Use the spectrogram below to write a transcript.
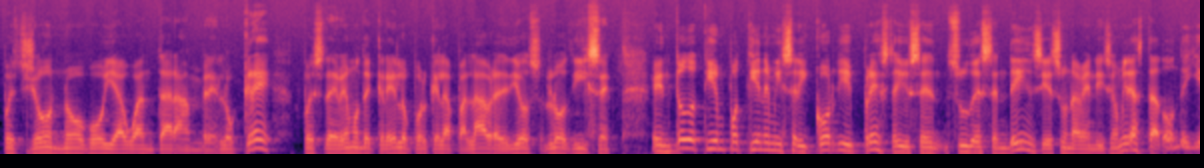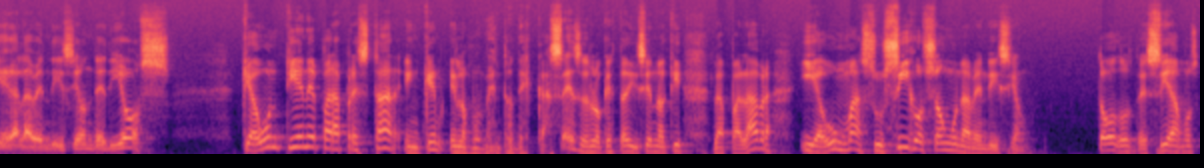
pues yo no voy a aguantar hambre. ¿Lo cree? Pues debemos de creerlo porque la palabra de Dios lo dice. En todo tiempo tiene misericordia y presta y su descendencia es una bendición. Mira hasta dónde llega la bendición de Dios que aún tiene para prestar en, qué? en los momentos de escasez, es lo que está diciendo aquí la palabra, y aún más, sus hijos son una bendición. Todos deseamos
